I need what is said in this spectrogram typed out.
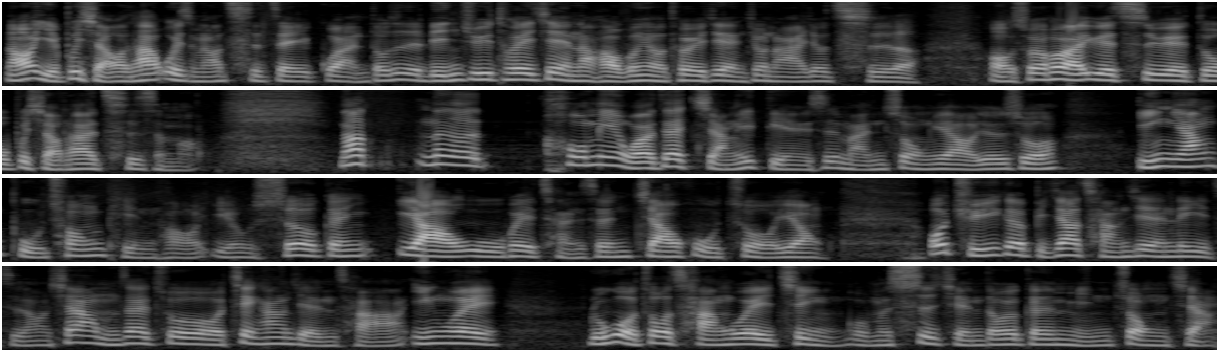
然后也不晓得他为什么要吃这一罐，都是邻居推荐啊，好朋友推荐就拿来就吃了哦，所以后来越吃越多，不晓得他在吃什么。那那个后面我要再讲一点也是蛮重要，就是说营养补充品哈，有时候跟药物会产生交互作用。我举一个比较常见的例子哦，像我们在做健康检查，因为如果做肠胃镜，我们事前都会跟民众讲。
